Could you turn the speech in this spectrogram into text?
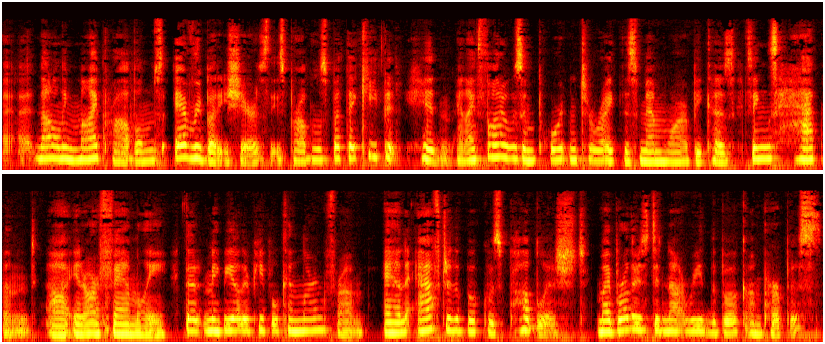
uh, not only my problems. Everybody shares these problems, but they keep it hidden. And I thought it was important to write this memoir because things happened uh, in our family that maybe other people can learn from. And after the book was published, my brothers did not read the book on purpose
